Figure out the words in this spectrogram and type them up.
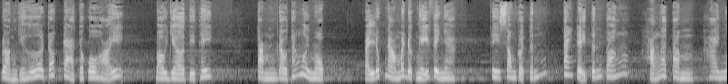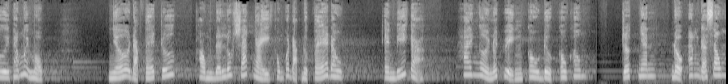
Đoàn Gia rót trà cho cô hỏi, "Bao giờ thì thi?" "Tầm đầu tháng 11." "Vậy lúc nào mới được nghỉ về nhà?" "Thi xong rồi tính." Tang Trĩ tính toán, hẳn là tầm 20 tháng 11. Nhớ đặt vé trước, không đến lúc sát ngày không có đặt được vé đâu. Em biết à? Hai người nói chuyện câu được câu không. Rất nhanh, đồ ăn đã xong,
